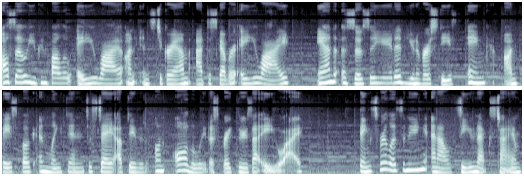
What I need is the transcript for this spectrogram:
Also, you can follow AUI on Instagram at Discover AUI and Associated Universities Inc. on Facebook and LinkedIn to stay updated on all the latest breakthroughs at AUI. Thanks for listening, and I'll see you next time.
